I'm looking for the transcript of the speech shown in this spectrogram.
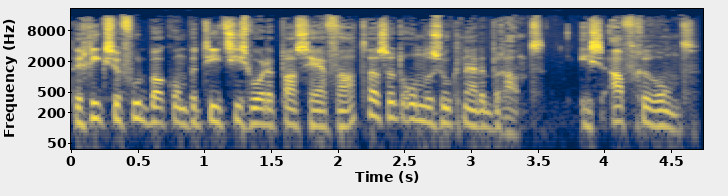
De Griekse voetbalcompetities worden pas hervat als het onderzoek naar de brand is afgerond.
